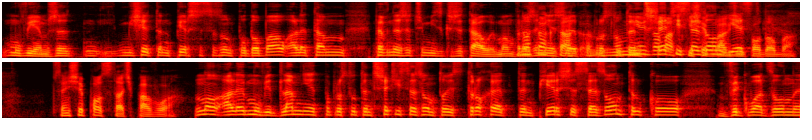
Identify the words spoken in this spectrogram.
mówiłem, że mi się ten pierwszy sezon podobał, ale tam pewne rzeczy mi zgrzytały. Mam wrażenie, no tak, że tak. po prostu no, ten trzeci sezon bardziej jest podoba. W sensie postać Pawła. No, ale mówię, dla mnie po prostu ten trzeci sezon to jest trochę ten pierwszy sezon, tylko wygładzony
